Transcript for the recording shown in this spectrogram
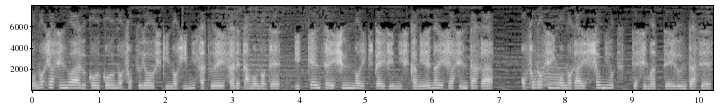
この写真はある高校の卒業式の日に撮影されたもので、一見青春の1ページにしか見えない写真だが、恐ろしいものが一緒に写ってしまっているんだぜ。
